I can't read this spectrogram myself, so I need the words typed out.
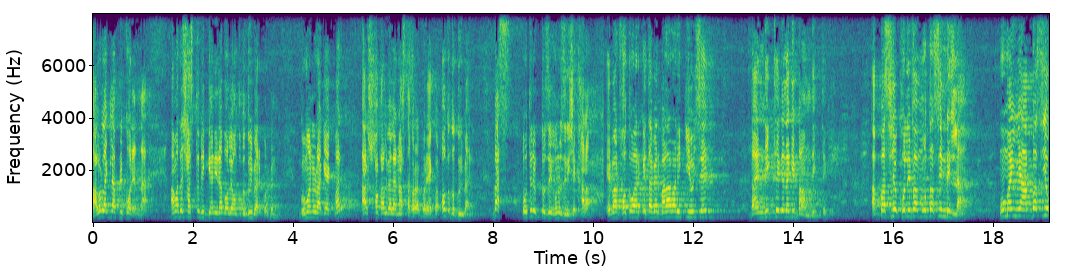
ভালো লাগলে আপনি করেন না। আমাদের স্বাস্থ্য বিজ্ঞানীরা বলে, অন্তত দুইবার করবেন। ঘুমানোর আগে একবার, আর সকালবেলা নাস্তা করার পরে একবার, অন্তত দুইবার। বাস অতিরিক্ত যে কোনো জিনিসে খারাপ। এবার ফতোয়ার কেতাবের বাড়াবাড়ি কি হয়েছে ডাইন দিক থেকে নাকি বাম দিক থেকে? আব্বাসীয় খলিফা মোতাসিম বিল্লাহ, উমাইয়া আব্বাসীয়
